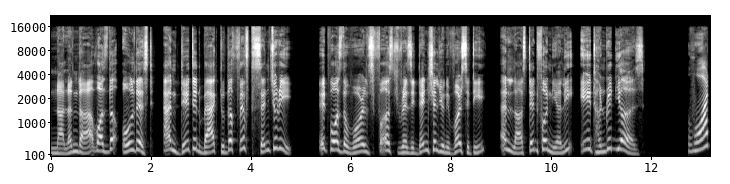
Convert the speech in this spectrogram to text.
Nalanda was the oldest and dated back to the 5th century. It was the world's first residential university and lasted for nearly 800 years. What?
